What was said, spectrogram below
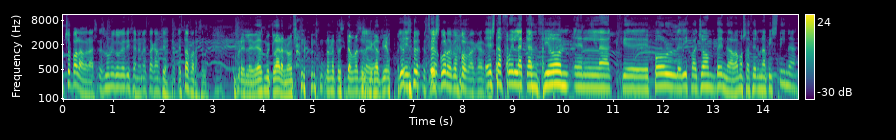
Ocho palabras, es lo único que dicen en esta canción, esta frase. Hombre, la idea es muy clara, no, no necesita más Leo. explicación. Yo Es- estoy, estoy de acuerdo con Paul McCartney. Esta fue la canción en la que Paul le dijo a John, venga, vamos a hacer una piscina.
